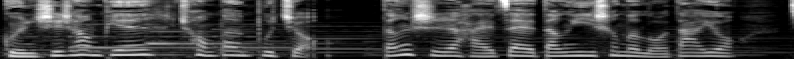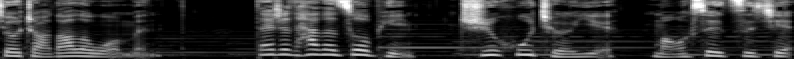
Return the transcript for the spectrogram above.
滚石唱片创办不久，当时还在当医生的罗大佑就找到了我们，带着他的作品《知乎者也》毛遂自荐。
